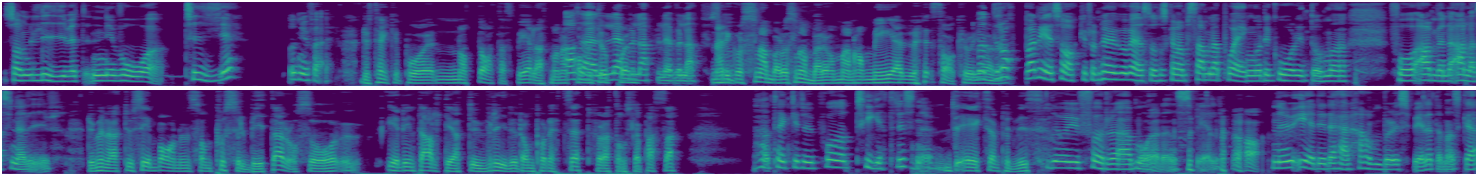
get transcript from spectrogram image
som livet nivå 10 ungefär. Du tänker på något dataspel att man har Ja, kommit upp på level en... up, level up. När det går snabbare och snabbare och man har mer saker att Man göra. droppar ner saker från höger och vänster och så ska man samla poäng och det går inte om man får använda alla sina liv. Du menar att du ser barnen som pusselbitar och så är det inte alltid att du vrider dem på rätt sätt för att de ska passa? Tänker du på Tetris nu? Det är exempelvis. Det var ju förra månadens spel. Ja, Nu är det det här hamburgerspelet där man ska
